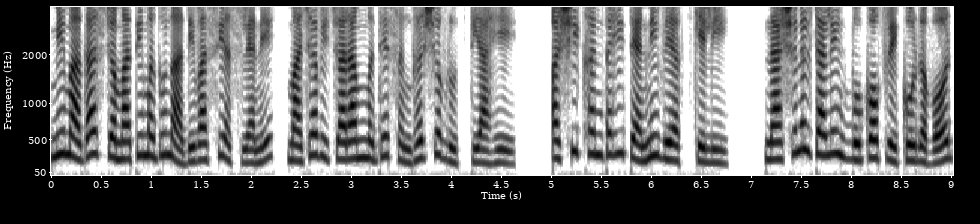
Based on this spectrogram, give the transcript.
मी मागास जमातीमधून आदिवासी असल्याने माझ्या विचारांमध्ये संघर्ष वृत्ती आहे अशी खंतही त्यांनी व्यक्त केली. National talent book of record award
